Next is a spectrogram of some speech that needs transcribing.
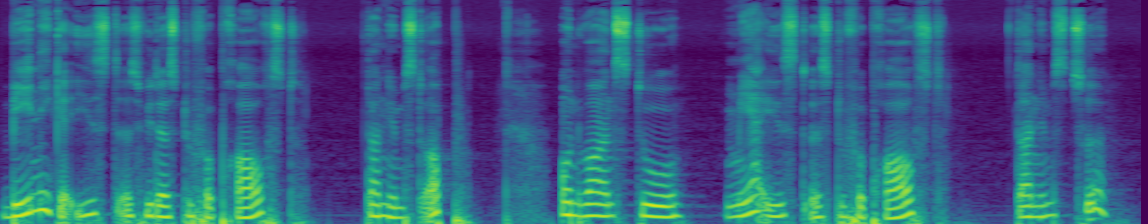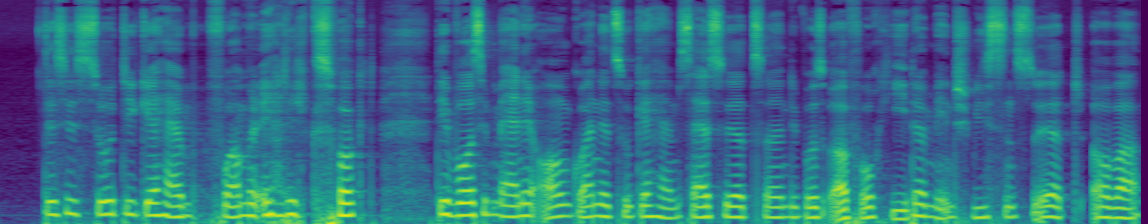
weniger isst, als wie das du verbrauchst, dann nimmst du ab. Und wenn du mehr isst, als du verbrauchst, dann nimmst du zu. Das ist so die Geheimformel, ehrlich gesagt, die was in meinen Augen gar nicht so geheim sein sollte, sondern die was einfach jeder Mensch wissen sollte, aber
